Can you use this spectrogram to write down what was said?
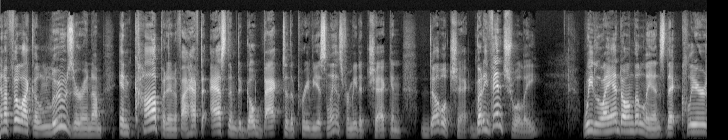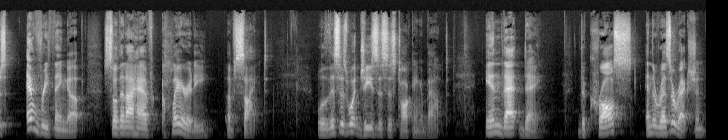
And I feel like a loser and I'm incompetent if I have to ask them to go back to the previous lens for me to check and double check. But eventually, we land on the lens that clears everything up so that I have clarity of sight. Well, this is what Jesus is talking about. In that day, the cross and the resurrection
